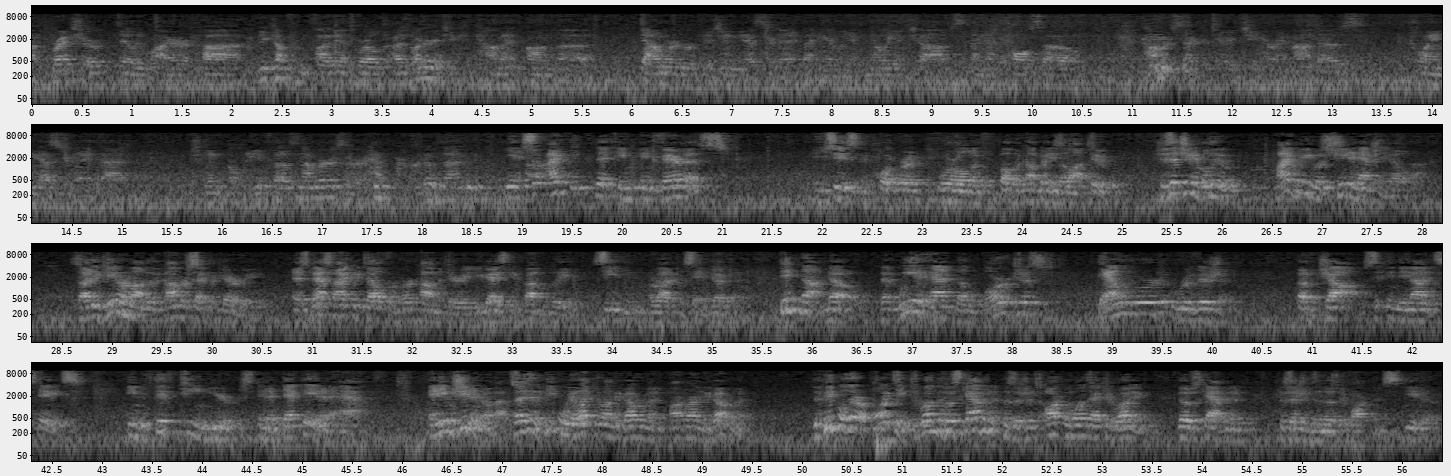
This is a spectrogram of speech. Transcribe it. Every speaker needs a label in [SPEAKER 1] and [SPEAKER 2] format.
[SPEAKER 1] Uh, Brent Scher, Daily Wire. Uh, you come from the finance world. I was wondering if you could comment on the downward revision yesterday by nearly a million jobs, and then also Commerce Secretary Gina Raimondo's claim yesterday that she didn't believe those numbers or hadn't heard of them.
[SPEAKER 2] Yeah, so I think that in, in fairness, you see this in the corporate world of public companies a lot too. She said she didn't believe. My read was she didn't actually know about it. So I think Raimondo, the Commerce Secretary, as best I could tell from her commentary, you guys can probably see and arrive at the same judgment, did not know that we had had the largest downward revision of jobs in the United States in 15 years, in a decade and a half. And even she didn't know about it. So I said the people we elect to run the government aren't running the government. The people they're appointing to run those cabinet positions aren't the ones actually running those cabinet positions in those departments either.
